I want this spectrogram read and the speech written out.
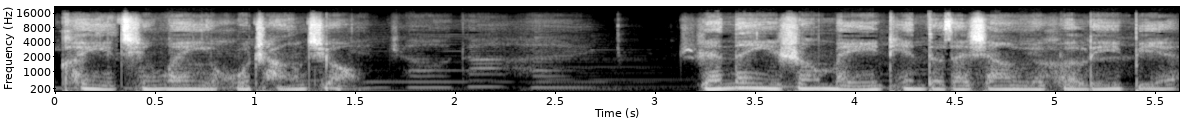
可以轻温一壶长久。人的一生，每一天都在相遇和离别。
